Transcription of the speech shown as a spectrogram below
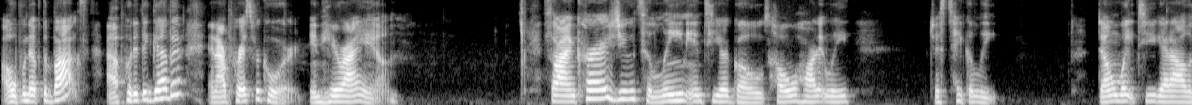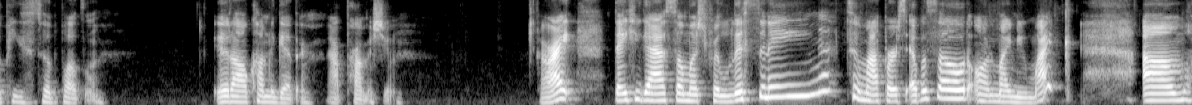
I opened up the box, I put it together, and I press record. And here I am. So I encourage you to lean into your goals wholeheartedly. Just take a leap. Don't wait till you get all the pieces to the puzzle. It'll all come together. I promise you. All right. Thank you guys so much for listening to my first episode on my new mic. Um,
